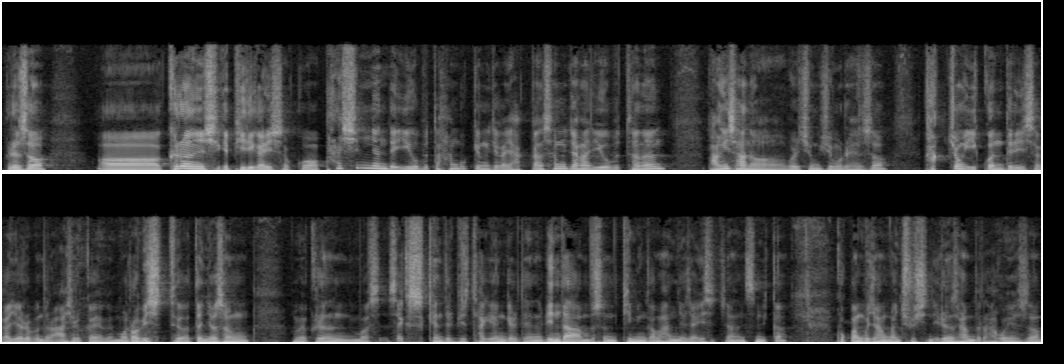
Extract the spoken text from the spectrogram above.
그래서 어, 그런 식의 비리가 있었고 80년대 이후부터 한국 경제가 약간 성장한 이후부터는 방위산업을 중심으로 해서 각종 이권들이 있어가 여러분들 아실 거예요. 뭐 로비스트 어떤 여성 뭐 그런 뭐 섹스 스캔들 비슷하게 연결되는 린다 무슨 김인감 한 여자 있었지 않습니까? 국방부 장관 출신 이런 사람들하고 해서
